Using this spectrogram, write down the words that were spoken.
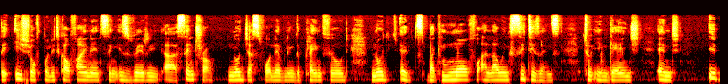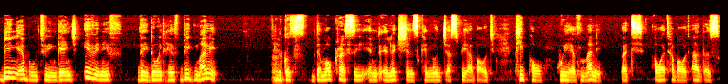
the issue of political financing is very uh, central not just for leveling the playing field, not but more for allowing citizens to engage and being able to engage even if they don't have big money. Mm. Because democracy and elections cannot just be about people who have money, but what about others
